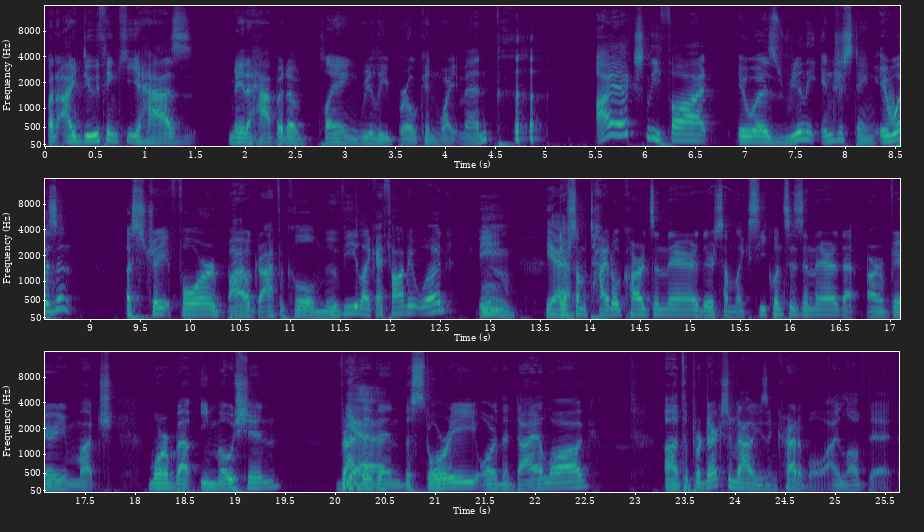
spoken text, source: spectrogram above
but I do think he has made a habit of playing really broken white men. I actually thought it was really interesting. It wasn't a straightforward biographical movie like I thought it would be. Mm, yeah. There's some title cards in there. There's some like sequences in there that are very much more about emotion rather Yeah. than the story or the dialogue. Uh, the production value is incredible. I loved it.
